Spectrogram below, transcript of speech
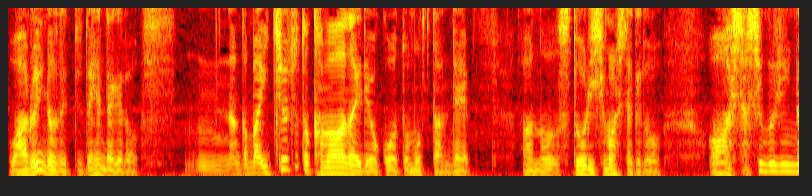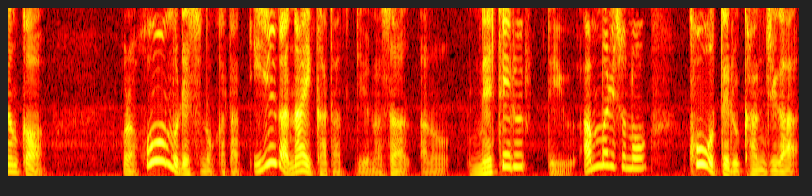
悪いのでって言うと変だけど、んなんかまあ一応ちょっと構わないでおこうと思ったんで、あの、ストーリーしましたけど、ああ、久しぶりになんか、ほら、ホームレスの方、家がない方っていうのはさ、あの、寝てるっていう、あんまりその、こうてる感じが、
